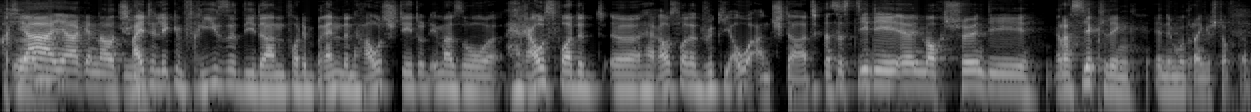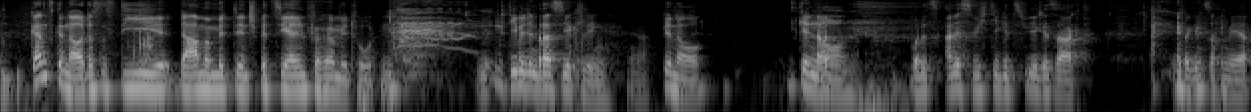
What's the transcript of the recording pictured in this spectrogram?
Ach, ja, ähm, ja, genau, scheiteligen Friese, die dann vor dem brennenden Haus steht und immer so herausfordert, äh, herausfordert Ricky O anstarrt. Das ist die, die äh, ihm auch schön die Rasierklingen in den Mund reingestopft hat. Ganz genau, das ist die Dame mit den speziellen Verhörmethoden. Die mit den Rasierklingen, ja. Genau. Genau. Damit wurde jetzt alles Wichtige zu ihr gesagt. Oder gibt es noch mehr?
